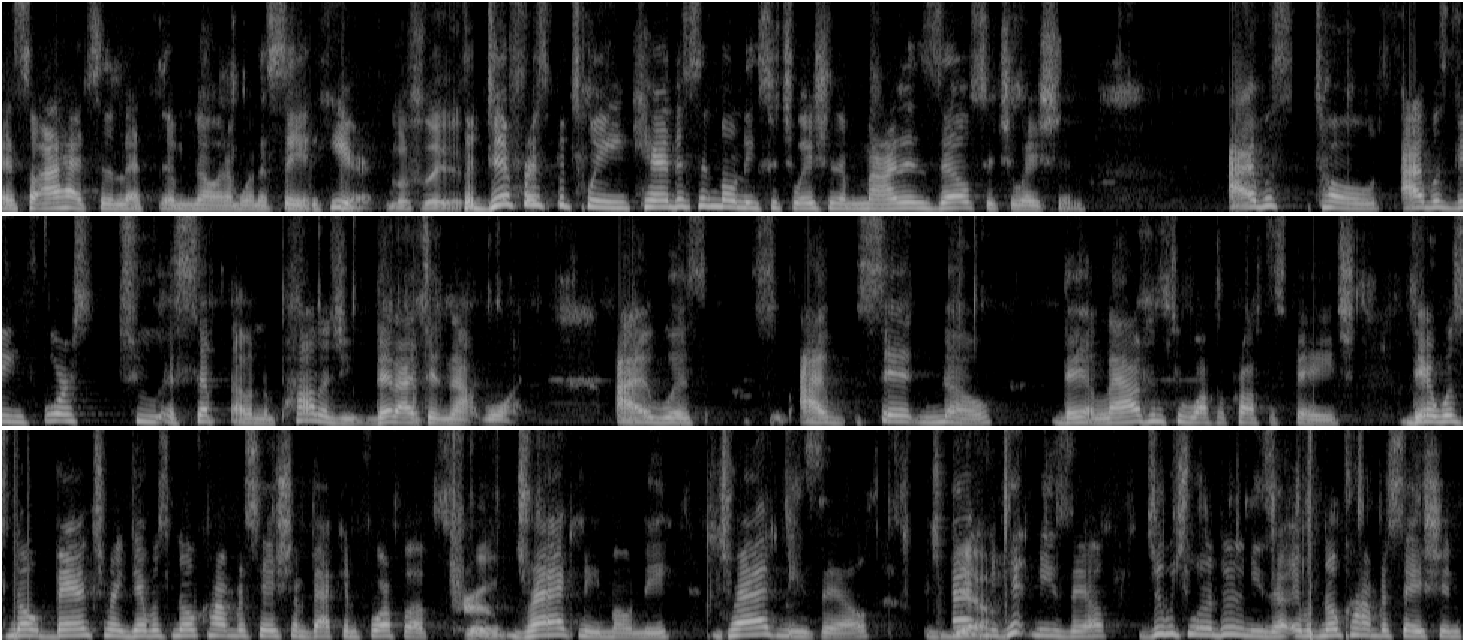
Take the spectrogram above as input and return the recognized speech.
And so I had to let them know, and I'm going to say it here. Let's say it. The difference between Candace and Monique's situation and mine and Zell's situation, I was told I was being forced to accept an apology that I did not want. I was, I said no. They allowed him to walk across the stage. There was no bantering. There was no conversation back and forth of True. drag me, Monique, drag me, Zell, drag Yeah. me, hit me, Zell, do what you want to do to me, Zell. It was no conversation.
